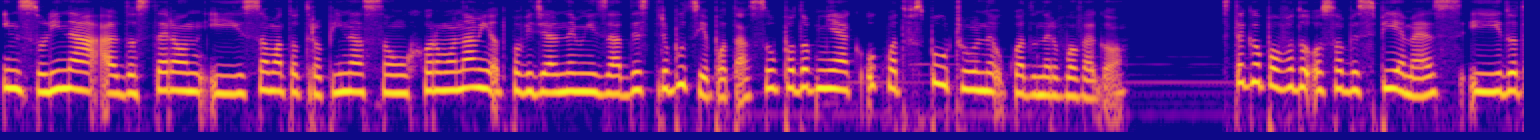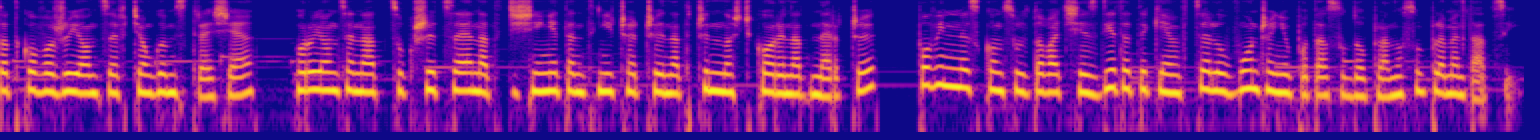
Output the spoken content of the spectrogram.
Insulina, aldosteron i somatotropina są hormonami odpowiedzialnymi za dystrybucję potasu, podobnie jak układ współczulny układu nerwowego. Z tego powodu osoby z PMS i dodatkowo żyjące w ciągłym stresie, chorujące na cukrzycę, nadciśnienie tętnicze czy nadczynność kory nadnerczy powinny skonsultować się z dietetykiem w celu włączenia potasu do planu suplementacji.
